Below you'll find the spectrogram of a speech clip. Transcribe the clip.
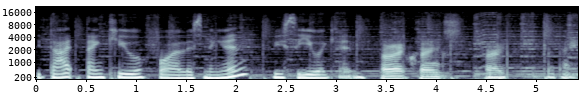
With that, thank you for listening in. We see you again. All right, thanks. Bye. Bye bye.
